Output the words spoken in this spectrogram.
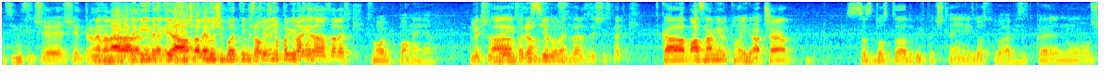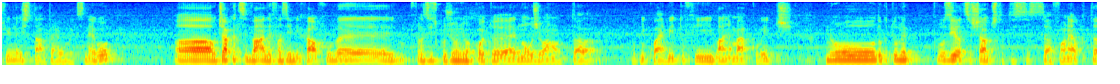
не си мисли, че ще тръгне веднага да, ги инвестира да всичките, но ще бъдат инвестирани Що, пари. Да ги за Лески? В нови попълнения. Личната и сигурен. различни сметки. Така, аз знам името на играча, с доста добри впечатления и доста добра визитка е, но ще видим дали ще станат преговорите с него. Uh, очакват си двама дефанзивни халфове. Франциско Жуниор, който е много желан от, от Николай Митов и Ваня Маркович. Но докато не позират с шалчетата си с фланелката,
